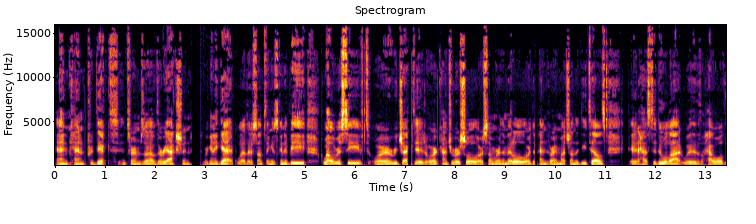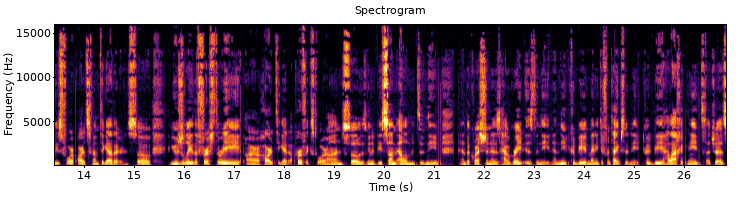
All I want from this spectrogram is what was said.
and can predict in terms of the reaction we're going to get, whether something is going to be well received or rejected or controversial or somewhere in the middle or depend very much on the details. It has to do a lot with how all these four parts come together. So usually the first three are hard to get a perfect score on. So there's going to be some element of need. And the question is, how great is the need? And need could be many different types of need. It could be halachic need, such as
